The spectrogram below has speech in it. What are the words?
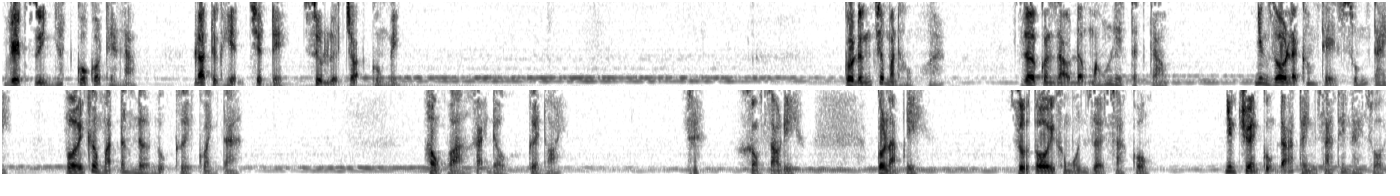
Việc duy nhất cô có thể làm là thực hiện triệt để sự lựa chọn của mình. Cô đứng trước mặt Hồng Hóa, giờ con dao đẫm máu lên thật cao, nhưng rồi lại không thể xuống tay với gương mặt đang nở nụ cười của anh ta. Hồng Hóa gãi đầu, cười nói. Không sao đi. Cô làm đi. Dù tôi không muốn rời xa cô, nhưng chuyện cũng đã thành ra thế này rồi.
